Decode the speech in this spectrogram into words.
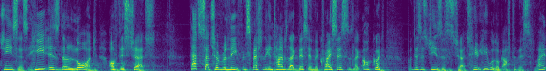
Jesus. He is the Lord of this church. That's such a relief, especially in times like this, in the crisis. It's like, oh, good but this is Jesus' church. He, he will look after this, right?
